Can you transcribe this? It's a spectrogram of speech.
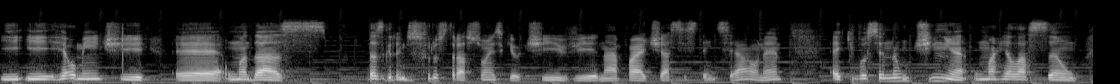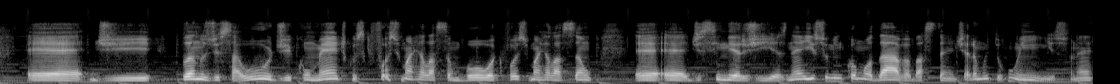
E, e realmente é, uma das das grandes frustrações que eu tive na parte assistencial, né, é que você não tinha uma relação é, de planos de saúde, com médicos, que fosse uma relação boa, que fosse uma relação é, é, de sinergias, né? Isso me incomodava bastante, era muito ruim isso, né?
